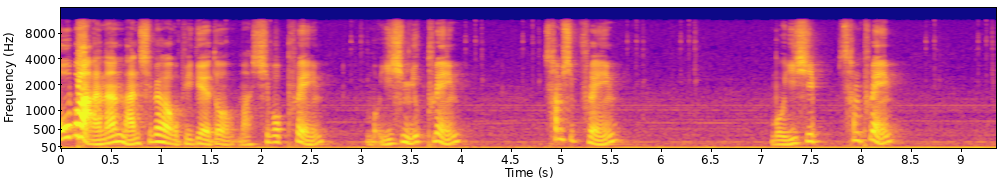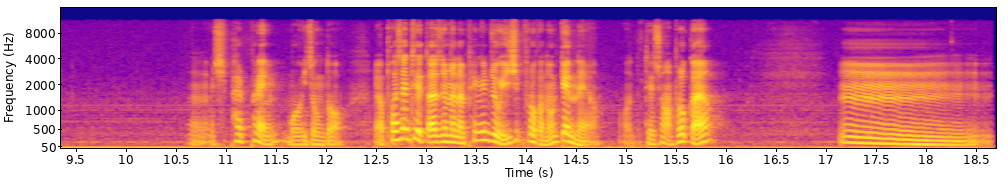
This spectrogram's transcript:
오버 안 한 1700하고 비교해도 막 15프레임 뭐 26프레임 30프레임 뭐 23프레임 18프레임 음, 뭐이 정도. 퍼센트에 따지면 평균적으로 20%가 넘겠네요. 어, 대충 한번 볼까요? 음...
